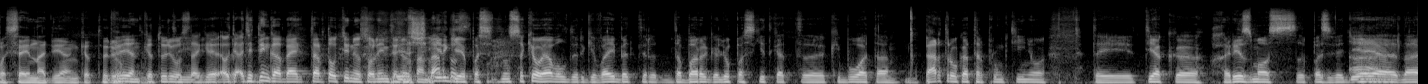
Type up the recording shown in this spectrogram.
Baseiną dviejų ant keturių. Dviejų ant keturių, sakė, atitinka beveik tartautinius olimpinius Aš irgi standartus. pasi, nusakiau Evaldui ir gyvai, bet ir dabar galiu pasakyti, kad e, kai buvo ta pertrauka tarp rungtynių, tai tiek e, charizmos pas vedėją, na,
